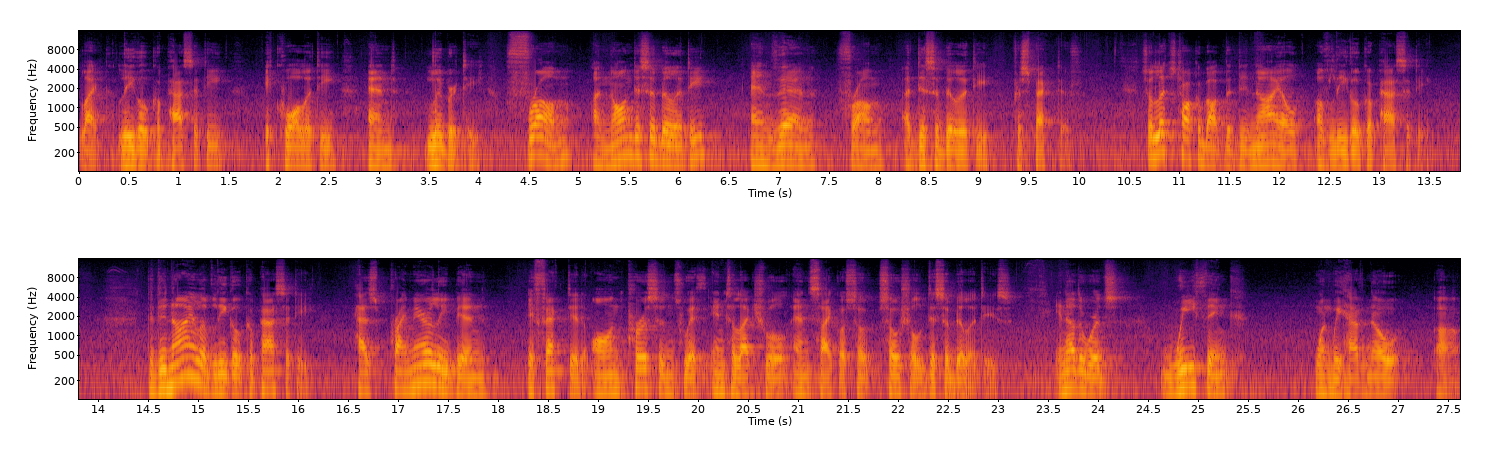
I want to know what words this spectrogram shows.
like legal capacity, equality, and liberty from a non-disability and then from a disability perspective. So let's talk about the denial of legal capacity. The denial of legal capacity has primarily been effected on persons with intellectual and psychosocial disabilities. In other words, we think when we have no uh,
